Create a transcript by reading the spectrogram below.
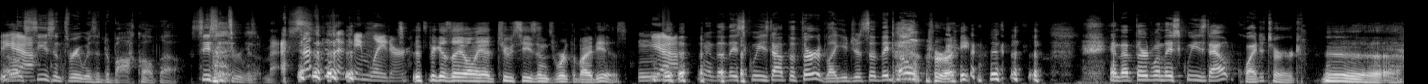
Oh, yeah. Oh, season three was a debacle, though. Season three was a mess. That's because that came later. It's because they only had two seasons worth of ideas, mm-hmm. Yeah. and then they squeezed out the third, like you just said they don't. right? And that third one they squeezed out, quite a turd. Ugh.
